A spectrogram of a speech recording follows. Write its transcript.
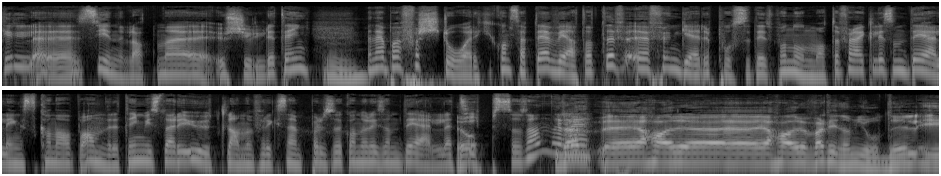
tilsynelatende uskyldige ting. Men jeg bare forstår ikke konseptet. Jeg vet at det eh, fungerer positivt på noen måter, for det er ikke liksom delingskanal på andre ting. Hvis du er i utlandet f.eks., så kan du liksom dele Jo. tips og sånn, eller? er, eh, jeg, har, eh, jeg har vært innom Jodel i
